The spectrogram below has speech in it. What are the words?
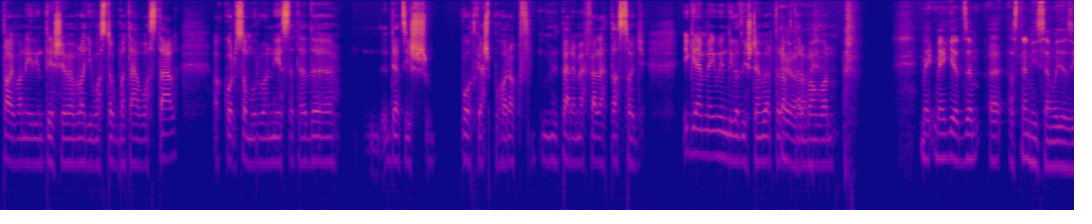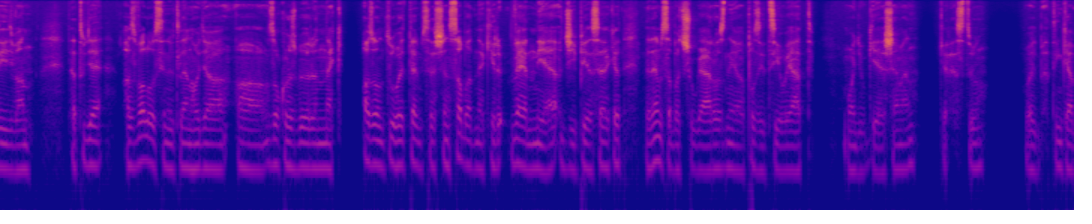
Tajvan érintésével Vladivostokba távoztál, akkor szomorúan nézheted decis podcast poharak pereme felett azt, hogy igen, még mindig az Isten verte raktárban van. Meg, megjegyzem, azt nem hiszem, hogy ez így van. Tehát ugye az valószínűtlen, hogy a, az okosbőrönnek azon túl, hogy természetesen szabad neki vennie a GPS-elket, de nem szabad sugározni a pozícióját mondjuk GSM-en keresztül, vagy hát inkább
